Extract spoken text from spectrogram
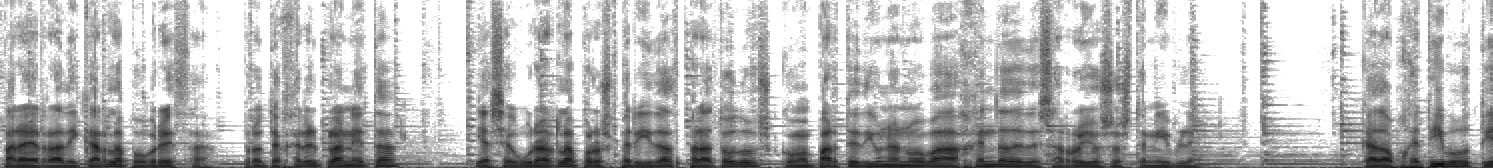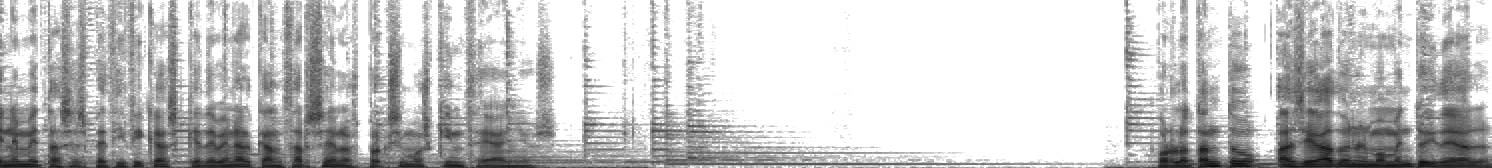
para erradicar la pobreza, proteger el planeta y asegurar la prosperidad para todos como parte de una nueva agenda de desarrollo sostenible. Cada objetivo tiene metas específicas que deben alcanzarse en los próximos 15 años. Por lo tanto, has llegado en el momento ideal.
